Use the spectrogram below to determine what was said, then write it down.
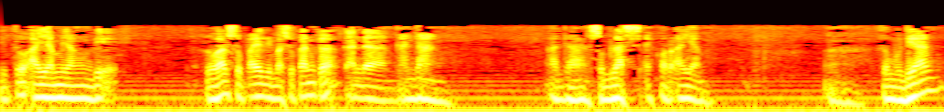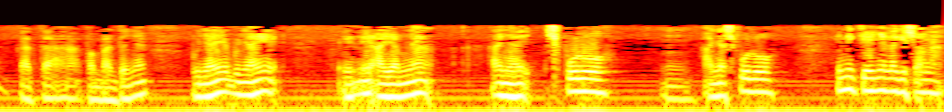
itu ayam yang di luar supaya dimasukkan ke Kandang. kandang. Ada 11 ekor ayam. Nah, kemudian kata pembantunya punyai punyai ini ayamnya hanya 10 Hmm. hanya 10 ini kayaknya lagi sholat.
